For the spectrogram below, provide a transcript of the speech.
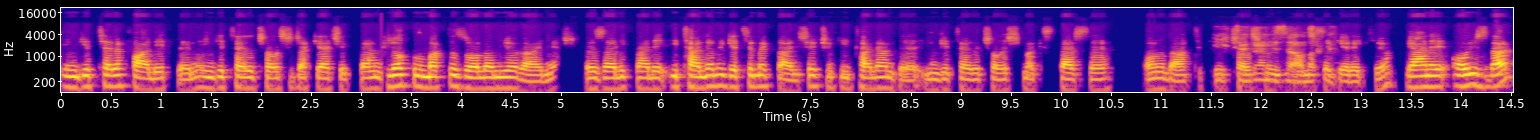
İngiltere faaliyetlerine İngiltere'de çalışacak gerçekten pilot bulmakta zorlanıyor Ryanair. Özellikle hani İtalyan'ı getirmek de aynı şey. Çünkü İtalyan da İngiltere'de çalışmak isterse onu da artık bir çalışma izni alması gerekiyor. Yani o yüzden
